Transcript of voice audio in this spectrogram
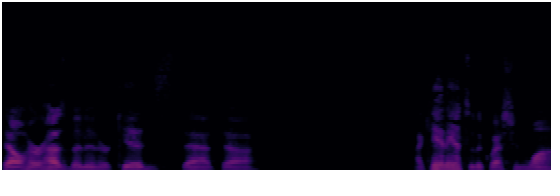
tell her husband and her kids that uh, I can't answer the question why.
